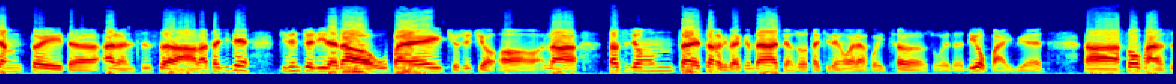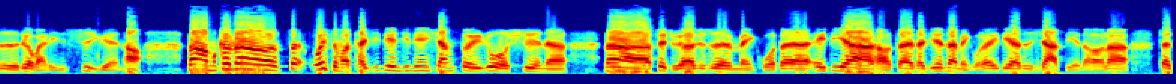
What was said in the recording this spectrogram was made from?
相对的黯然失色啊。那台积电今天最低来到五百九十九哦。那大师兄在上个礼拜跟大家讲说，台积电未来回撤所谓的六百元，那收盘是六百零四元哈。那我们看到这为什么台积电今天相对弱势呢？那最主要就是美国的 ADR 哈，在台积电在美国的 ADR 是下跌的哈。那在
